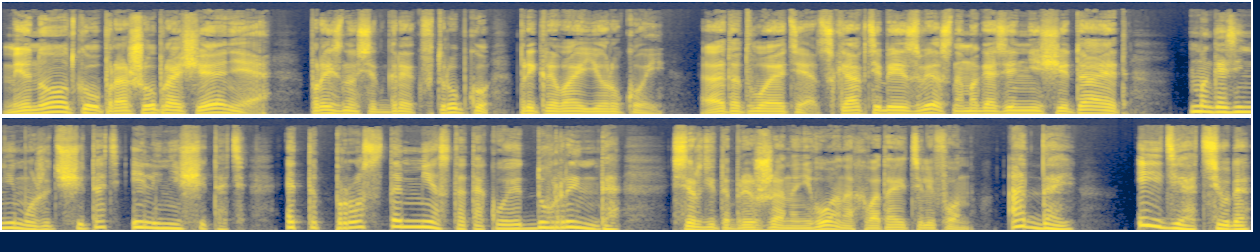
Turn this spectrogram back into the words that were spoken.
«Минутку, прошу прощения», — произносит Грег в трубку, прикрывая ее рукой. «Это твой отец. Как тебе известно, магазин не считает...» «Магазин не может считать или не считать. Это просто место такое, дурында!» Сердито брюзжа на него, она хватает телефон. «Отдай и иди отсюда!»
